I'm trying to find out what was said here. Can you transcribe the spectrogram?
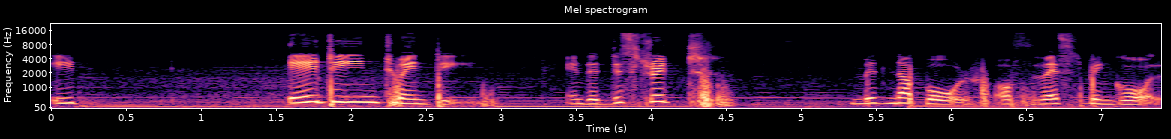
1820 in the district Midnapore of West Bengal.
